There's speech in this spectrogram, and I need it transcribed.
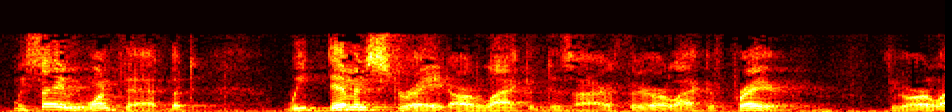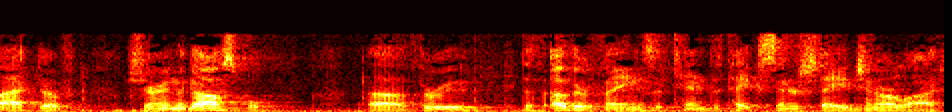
We say we want that, but we demonstrate our lack of desire through our lack of prayer, through our lack of sharing the gospel, uh, through the other things that tend to take center stage in our life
